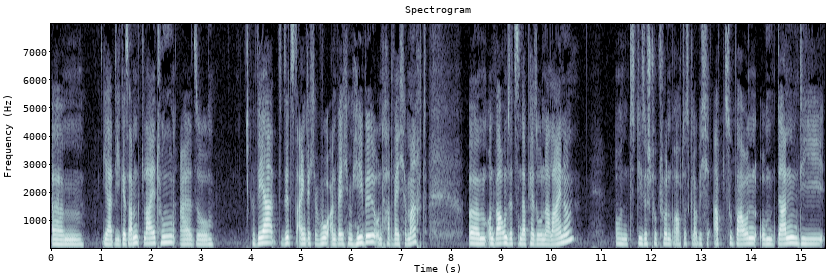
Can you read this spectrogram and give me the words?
ähm, ja die Gesamtleitung. Also wer sitzt eigentlich wo an welchem Hebel und hat welche Macht ähm, und warum sitzen da Personen alleine. Und diese Strukturen braucht es, glaube ich, abzubauen, um dann die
